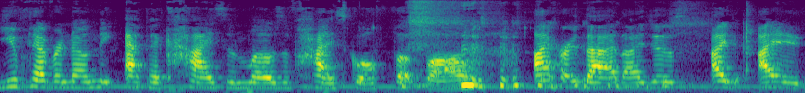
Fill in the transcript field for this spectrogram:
You've never known the epic highs and lows of high school football. I heard that and I just I I,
